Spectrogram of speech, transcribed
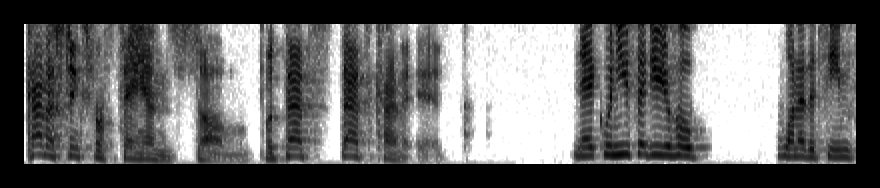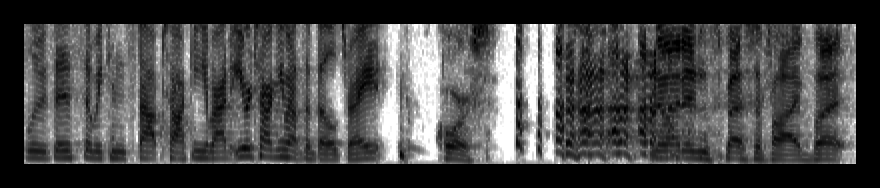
kind of stinks for fans some, but that's that's kind of it. Nick, when you said you hope one of the teams loses so we can stop talking about it, you were talking about the Bills, right? Of course. no, I didn't specify, but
